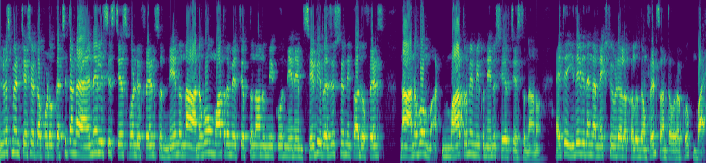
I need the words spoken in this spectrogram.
ఇన్వెస్ట్మెంట్ చేసేటప్పుడు ఖచ్చితంగా అనాలిసిస్ చేసుకోండి ఫ్రెండ్స్. నేను నా అనుభవం మాత్రమే చెప్తున్నాను మీకు. నేనేం సెబీ రిజిస్టర్ని కాదు ఫ్రెండ్స్. నా అనుభవం మాత్రమే మీకు నేను షేర్ చేస్తున్నాను. అయితే ఇదే విధంగా నెక్స్ట్ వీడియోలో కలుద్దాం ఫ్రెండ్స్. అంతవరకు బాయ్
